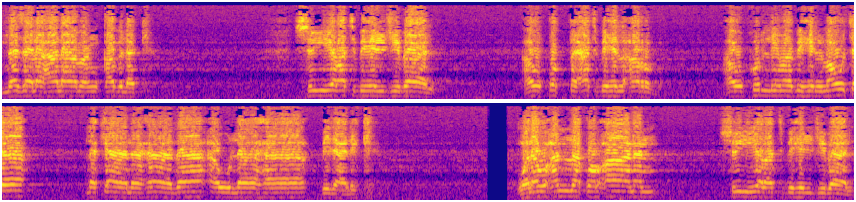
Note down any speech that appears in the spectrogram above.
نزل على من قبلك سيرت به الجبال أو قطعت به الأرض أو كلم به الموتى لكان هذا أولاها بذلك. ولو أن قرآنا سيرت به الجبال.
